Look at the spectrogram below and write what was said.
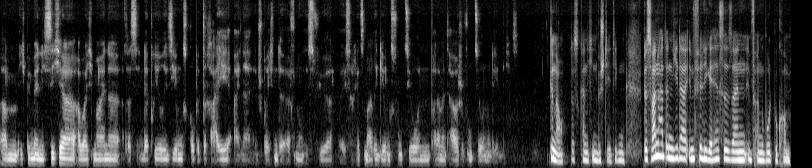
Ähm, ich bin mir nicht sicher, aber ich meine, dass in der Priorisierungsgruppe 3 eine entsprechende Öffnung ist für, ich sage jetzt mal, Regierungsfunktionen, parlamentarische Funktionen und ähnliches. Genau, das kann ich Ihnen bestätigen. Bis wann hat denn jeder impfwillige Hesse sein Impfangebot bekommen?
